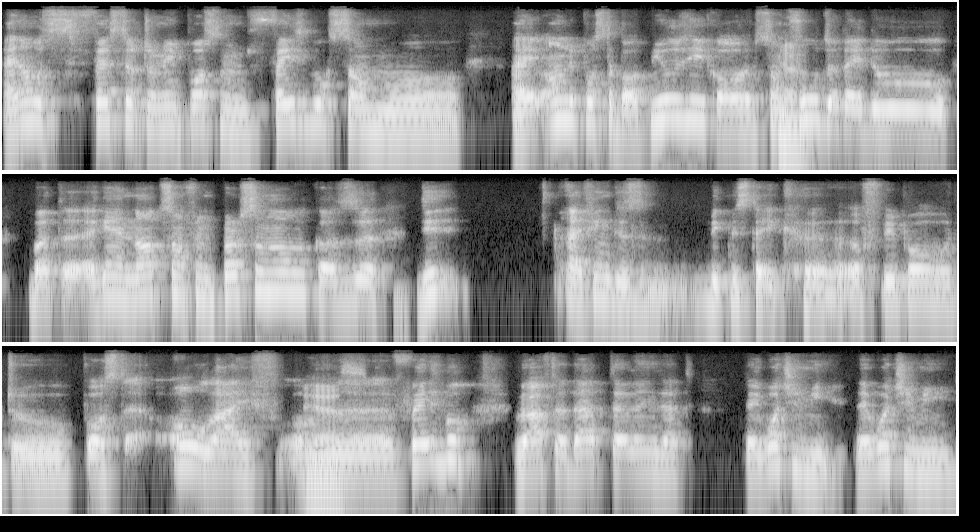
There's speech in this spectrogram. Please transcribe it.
i know it's faster to me post on facebook some uh, i only post about music or some yeah. food that i do but uh, again not something personal because uh, I think is big mistake uh, of people to post all life on yes. uh, Facebook. But after that, telling that they're watching me, they're watching me.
